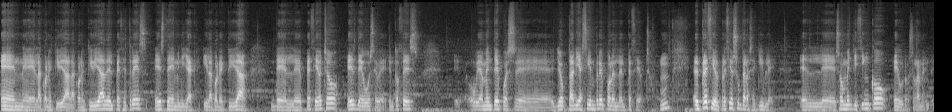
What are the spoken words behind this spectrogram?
en eh, la conectividad. La conectividad del PC3 es de mini jack y la conectividad del eh, PC8 es de USB. Entonces, obviamente, pues yo optaría siempre por el del PC8. El precio, el precio es súper asequible. Eh, son 25 euros solamente.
